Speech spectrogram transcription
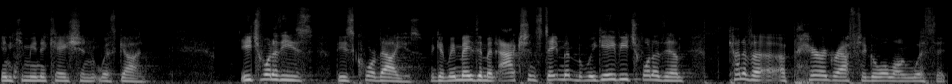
in communication with God. Each one of these, these core values, again, we made them an action statement, but we gave each one of them kind of a, a paragraph to go along with it.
